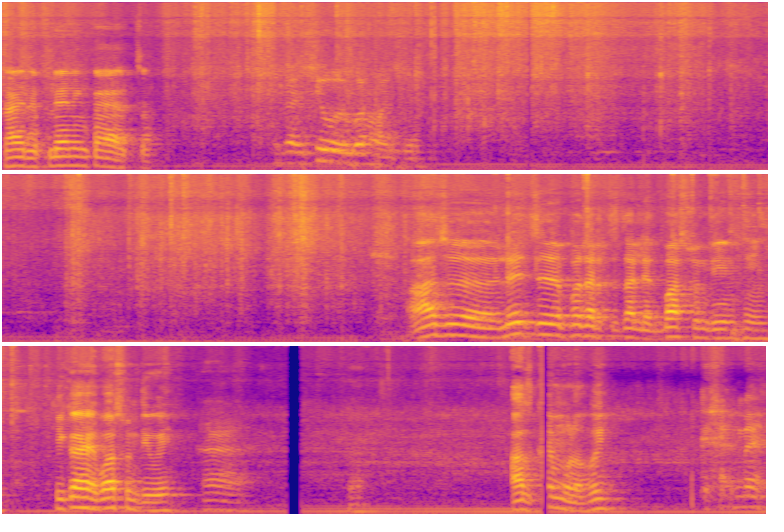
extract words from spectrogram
काय रे प्लॅनिंग काय आजचं? काय शेवळ बनवायचे. आज अं, लयच पदार्थ चाललेत बासुंदी आणि हे ही काय आहे बासुंदी होय? हा. आज काय मुळे होय? काय नाही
